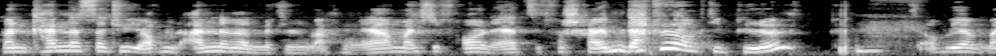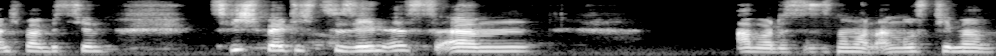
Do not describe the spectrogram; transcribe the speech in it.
man kann das natürlich auch mit anderen Mitteln machen. Ja? Manche Frauenärzte verschreiben dafür auch die Pille, was auch wieder manchmal ein bisschen zwiespältig zu sehen ist. Ähm, aber das ist nochmal ein anderes Thema.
